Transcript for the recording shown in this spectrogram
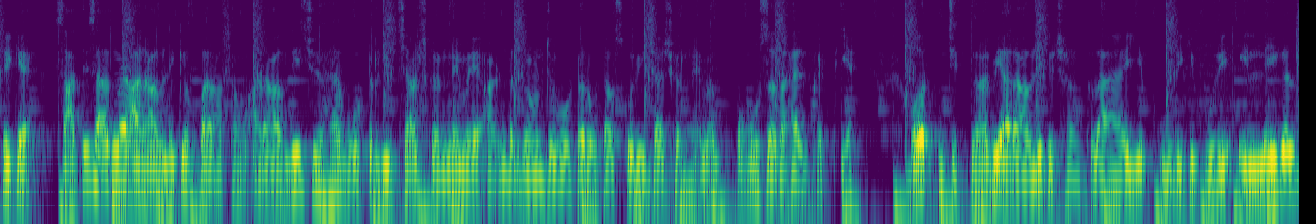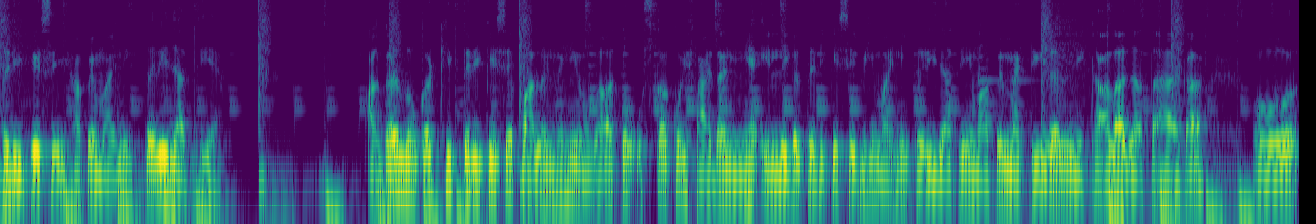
ठीक है? साथ ही साथ मैं अरावली के ऊपर आता हूँ। अरावली जो है वाटर रिचार्ज करने में अंडरग्राउंड जो वाटर होता है, उसको रिचार्ज करने में बहुत ज़्यादा हेल्प करती है। और जितना भी अरावली की श्रृंखला है, ये पूरी की पूरी इलीगल तरीके से यहाँ पे माइनिंग करी जाती है। अगर लोगों ठीक तरीके से पालन नहीं होगा तो उसका कोई फ़ायदा नहीं है। इलीगल तरीके से भी माइनिंग करी जाती है। वहाँ पे मटेरियल निकाला जाता है का और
